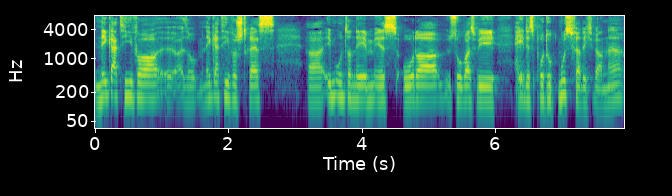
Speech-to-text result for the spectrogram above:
negativer, äh, also negativer Stress äh, im Unternehmen ist oder sowas wie, hey, das Produkt muss fertig werden, ne?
